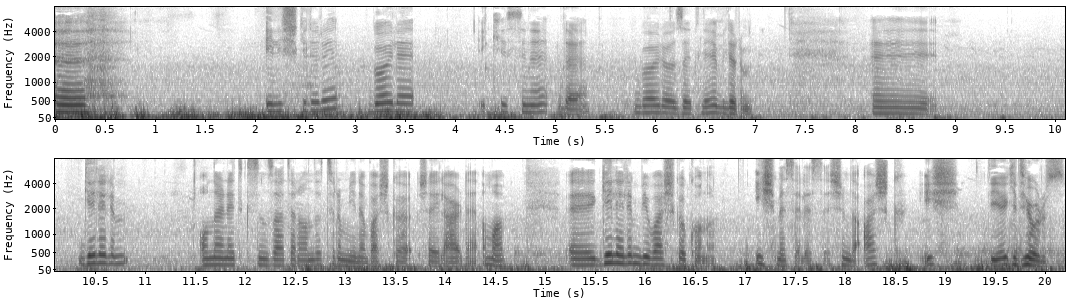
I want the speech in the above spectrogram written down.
Ee, ilişkileri böyle ikisini de böyle özetleyebilirim. Ee, gelelim onların etkisini zaten anlatırım yine başka şeylerde ama e, gelelim bir başka konu. İş meselesi. Şimdi aşk, iş diye gidiyoruz.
